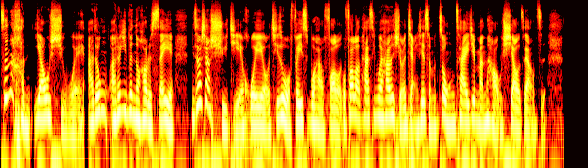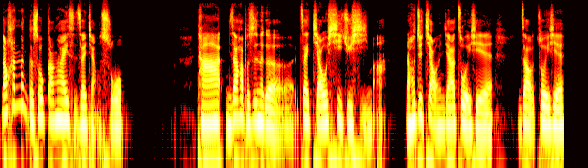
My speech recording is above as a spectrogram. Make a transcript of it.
真的很要求诶。I don't, I don't even know how to say it。你知道像许杰辉哦，其实我 Facebook 还有 follow，我 follow 他是因为他是喜欢讲一些什么种菜，一些蛮好笑这样子。然后他那个时候刚开始在讲说，他你知道他不是那个在教戏剧系吗？然后就叫人家做一些，你知道，做一些。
